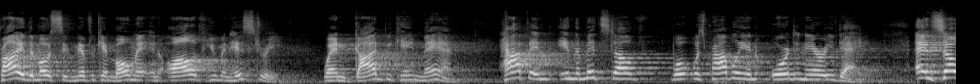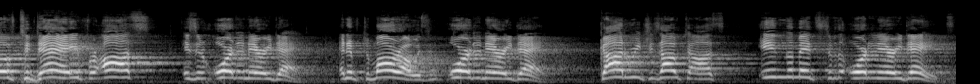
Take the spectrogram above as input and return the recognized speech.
probably the most significant moment in all of human history, when God became man, happened in the midst of what was probably an ordinary day. And so, if today for us is an ordinary day, and if tomorrow is an ordinary day, God reaches out to us in the midst of the ordinary days.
